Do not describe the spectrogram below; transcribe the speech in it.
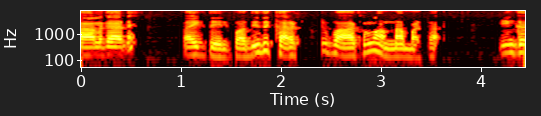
కాలగానే పైకి తేలిపోద్ది. ఇది కరెక్ట్ పాకం అన్నమాట. ఇంకా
